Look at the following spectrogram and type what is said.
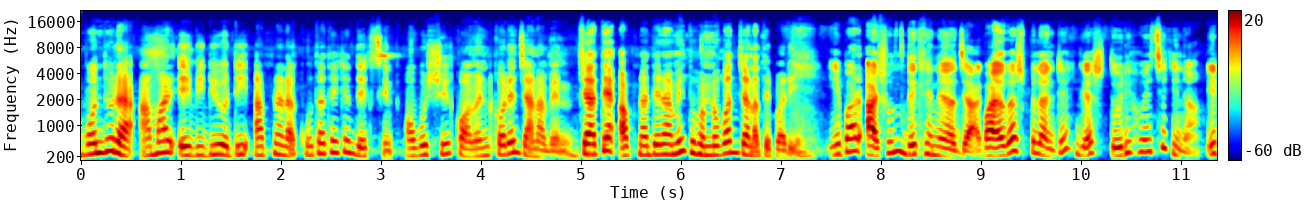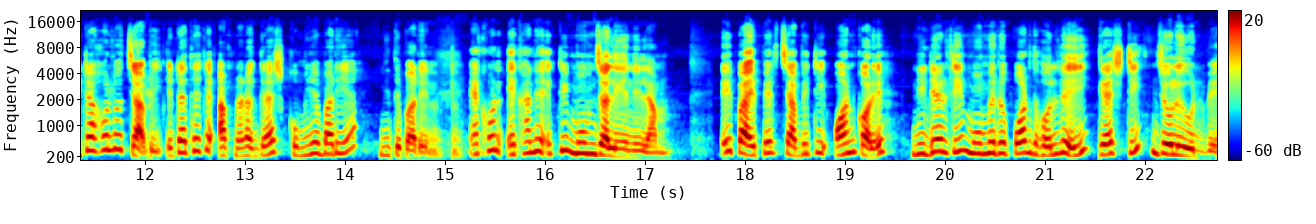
বন্ধুরা, আমার এই ভিডিওটি আপনারা কোথা থেকে দেখছেন, অবশ্যই কমেন্ট করে জানাবেন। যাতে আপনাদের আমি ধন্যবাদ জানাতে পারি। এবার আসুন দেখে নেওয়া যাক, বায়োগ্যাস প্ল্যান্টে গ্যাস তৈরি হয়েছে কিনা। এটা হলো চাবি। এটা থেকে আপনারা গ্যাস কমিয়ে বাড়িয়ে নিতে পারেন। এখন এখানে একটি মোম জ্বালিয়ে নিলাম। এই পাইপের চাবিটি অন করে নিডেলটি মোমের উপর ধরলেই গ্যাসটি জ্বলে উঠবে।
